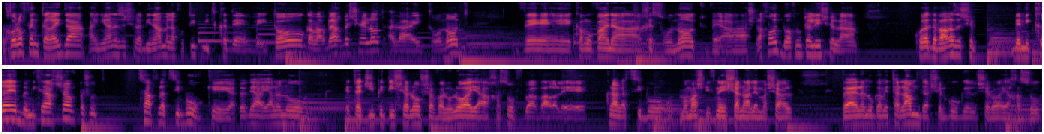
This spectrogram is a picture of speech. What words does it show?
בכל אופן, כרגע העניין הזה של הבינה המלאכותית מתקדם, ואיתו גם הרבה הרבה שאלות על היתרונות, וכמובן החסרונות וההשלכות באופן כללי של. כל הדבר הזה שבמקרה, במקרה עכשיו פשוט צף לציבור, כי אתה יודע, היה לנו את ה-GPT 3, אבל הוא לא היה חשוף בעבר לכלל הציבור, ממש לפני שנה למשל, והיה לנו גם את הלמדה של גוגל שלא היה חשוף.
